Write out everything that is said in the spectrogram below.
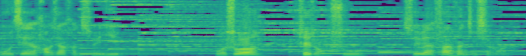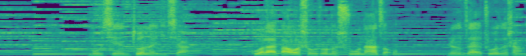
母亲好像很随意。我说这种书随便翻翻就行了。母亲顿了一下，过来把我手中的书拿走，扔在桌子上，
